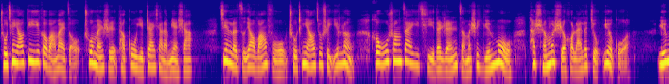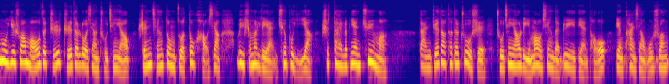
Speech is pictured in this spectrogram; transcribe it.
楚清瑶第一个往外走。出门时，他故意摘下了面纱。进了紫药王府，楚清瑶就是一愣：和无双在一起的人怎么是云木？他什么时候来了九月国？云木一双眸子直直地落向楚清瑶，神情动作都好像，为什么脸却不一样？是戴了面具吗？感觉到他的注视，楚清瑶礼貌性的略一点头，便看向无双。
